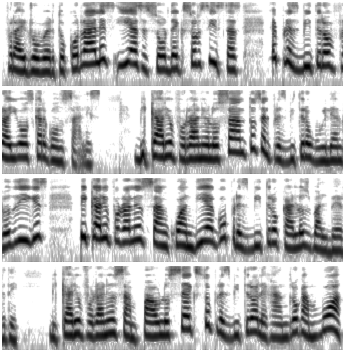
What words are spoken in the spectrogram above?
Fray Roberto Corrales y asesor de exorcistas, el presbítero Fray Óscar González. Vicario foráneo Los Santos, el presbítero William Rodríguez. Vicario foráneo San Juan Diego, presbítero Carlos Valverde. Vicario foráneo San Pablo VI, presbítero Alejandro Gamboa.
